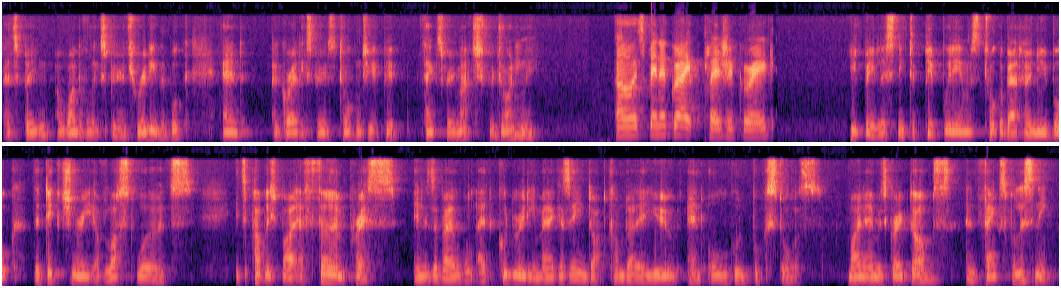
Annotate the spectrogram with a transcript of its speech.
It's been a wonderful experience reading the book and a great experience talking to you, Pip. Thanks very much for joining me. Oh, it's been a great pleasure, Greg. You've been listening to Pip Williams talk about her new book, The Dictionary of Lost Words. It's published by Affirm Press and is available at goodreadingmagazine.com.au and all good bookstores. My name is Greg Dobbs, and thanks for listening.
